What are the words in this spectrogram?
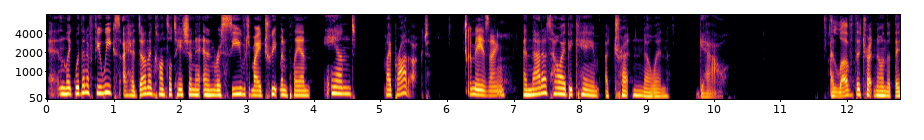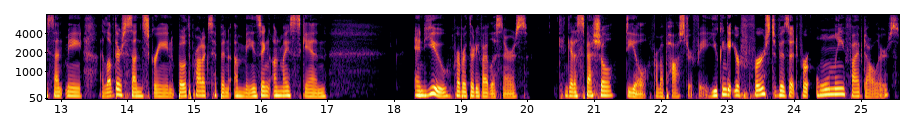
And like within a few weeks, I had done the consultation and received my treatment plan and my product. Amazing. And that is how I became a tretinoin gal. I love the tretinoin that they sent me. I love their sunscreen. Both products have been amazing on my skin. And you, Forever 35 listeners, can get a special deal from Apostrophe. You can get your first visit for only $5.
